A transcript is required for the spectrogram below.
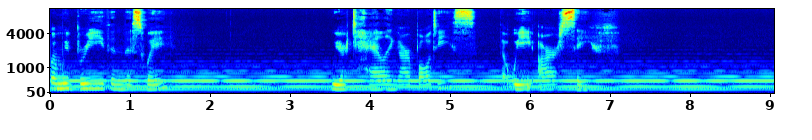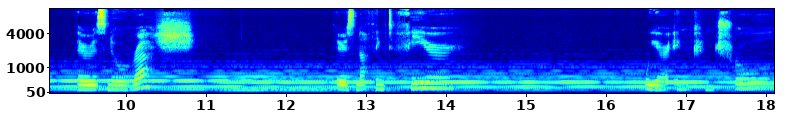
When we breathe in this way, we are telling our bodies that we are safe. There is no rush. There is nothing to fear. We are in control.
